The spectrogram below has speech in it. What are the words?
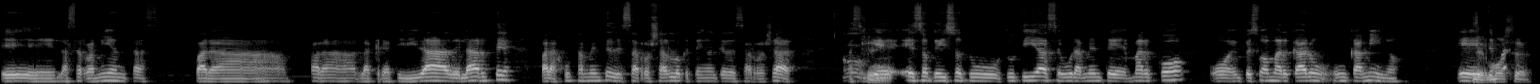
eh, las herramientas para, para la creatividad, el arte, para justamente desarrollar lo que tengan que desarrollar. Así Oh, Sí. que eso que hizo tu, tu tía seguramente marcó o empezó a marcar un, un camino. Eh, ¿te, hermosa, te-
